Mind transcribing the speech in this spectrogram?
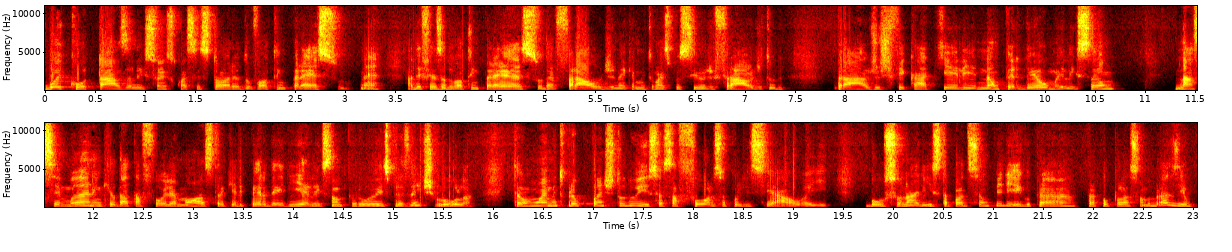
boicotar as eleições com essa história do voto impresso, né? A defesa do voto impresso, da fraude, né? Que é muito mais possível de fraude, tudo, para justificar que ele não perdeu uma eleição. Na semana em que o Datafolha mostra que ele perderia a eleição para o ex-presidente Lula. Então é muito preocupante tudo isso. Essa força policial aí bolsonarista pode ser um perigo para a população do Brasil.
